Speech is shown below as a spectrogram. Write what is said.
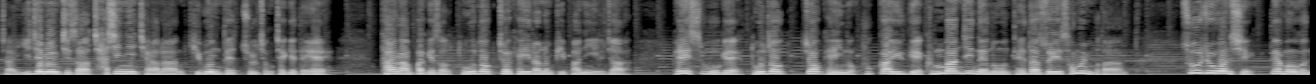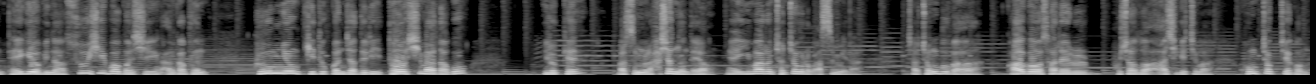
자, 이재명 지사 자신이 제안한 기본 대출 정책에 대해 당 안팎에서 도덕적 해이라는 비판이 일자 페이스북에 도덕적 해이는 국가유기에 금반지 내놓은 대다수의 서민보다 수조 원씩 떼먹은 대기업이나 수십억 원씩 안 갚은 금융 기득권자들이 더 심하다고 이렇게 말씀을 하셨는데요. 예, 이 말은 전적으로 맞습니다. 자, 정부가 과거 사례를 보셔도 아시겠지만 공적 재검,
